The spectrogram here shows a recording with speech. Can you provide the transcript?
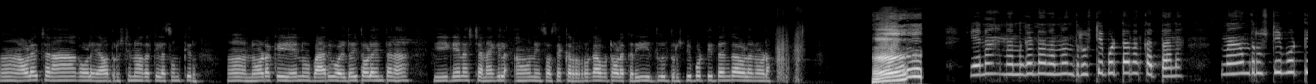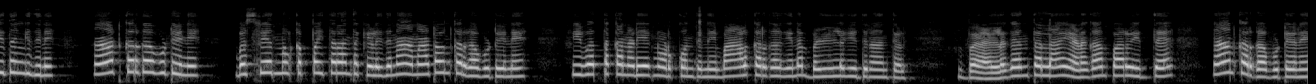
ಹಾಂ ಅವಳೇ ಚೆನ್ನಾಗಿ ಅವಳು ಯಾವ ದೃಷ್ಟಿನೂ ಆಗಕ್ಕಿಲ್ಲ, ಸುಮ್ಕಿರು. ಹಾಂ ನೋಡೋಕ್ಕೆ ಏನು ಭಾರಿ ಒಳ್ದೋಯ್ತಾಳೆ ಅಂತಾನ? ಈಗೇನಷ್ಟು ಚೆನ್ನಾಗಿಲ್ಲ. ಅವನು ನೀನು ಸೊಸೆ ಕರ್ರಗಾಗ್ಬಿಟ್ಟವಳೆ ಕರಿ ಇದ್ಲು ದೃಷ್ಟಿ ಕೊಟ್ಟಿದ್ದಂಗೆ ಅವಳ ನೋಡ ಏನ ನನ್ನ ಗಂಡ ನನ್ನನ್ನು ದೃಷ್ಟಿ ಬಿಟ್ಟಾನ ಕತ್ತಾನ ನಾನ್ ದೃಷ್ಟಿ ಬಿಟ್ಟಿದ್ದಂಗಿದ್ದೀನಿ ಆಟ ಕರ್ಗಾಗ್ಬಿಟ್ಟೇನೆ ಬಸ್ರಿ ಆದ್ಮೇಲೆ ಕಪ್ಪೈತಾರ ಅಂತ ಕೇಳಿದೆ ನಾನು ಆಟ ಒಂದು ಕರ್ಗಾಗ್ಬಿಟ್ಟೇನೆ ಇವತ್ತ ಕನ್ನಡಿಯಾಗಿ ನೋಡ್ಕೊಂತೀನಿ ಭಾಳ ಕರ್ಗಾಗೇನ ಬೆಳ್ಳಗಿದ್ದೀರ ಅಂತೇಳಿ ಬೆಳ್ಳಗಂತಲ್ಲ ಎಣಗಂಪಾರು ಇದ್ದೆ ನಾನು ಕರ್ಗಾಗ್ಬಿಟ್ಟೇನೆ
